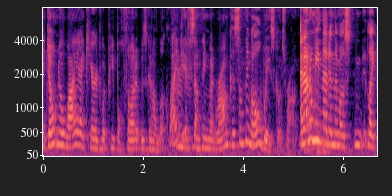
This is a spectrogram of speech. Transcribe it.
I don't know why I cared what people thought it was going to look like if something went wrong because something always goes wrong. And I don't mean that in the most like,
